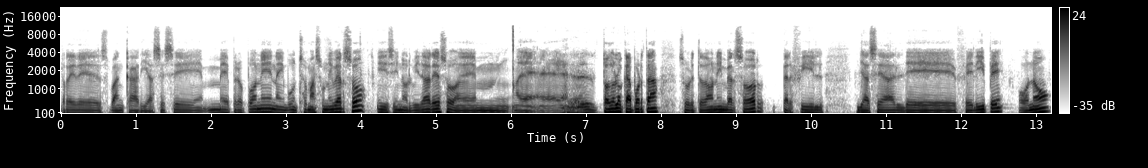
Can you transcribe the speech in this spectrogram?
redes bancarias. Ese me proponen, hay mucho más universo y sin olvidar eso, em, eh, todo lo que aporta, sobre todo a un inversor, perfil, ya sea el de Felipe o no,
